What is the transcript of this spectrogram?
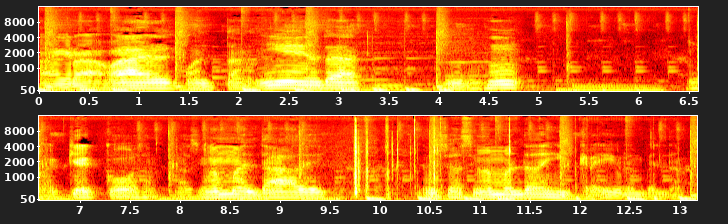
A grabar, cuánta mierda. Cualquier cosa. Hacía unas maldades. Eso hacía unas maldades increíbles, en verdad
